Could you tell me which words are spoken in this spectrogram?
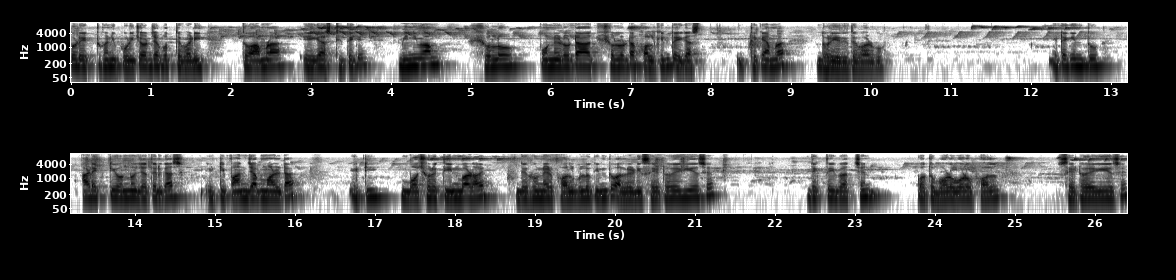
করে একটুখানি পরিচর্যা করতে পারি, তো আমরা এই গাছটি থেকে মিনিমাম ষোলো, পনেরোটা, ষোলোটা ফল কিন্তু এই গাছ থেকে আমরা ধরিয়ে দিতে পারব। এটা কিন্তু আরেকটি অন্য জাতের গাছ, এটি পাঞ্জাব মালটা। এটি বছরে তিনবার হয়। দেখুন, এর ফলগুলো কিন্তু অলরেডি সেট হয়ে গিয়েছে। দেখতেই পাচ্ছেন, কত বড় বড় ফল সেট হয়ে গিয়েছে।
